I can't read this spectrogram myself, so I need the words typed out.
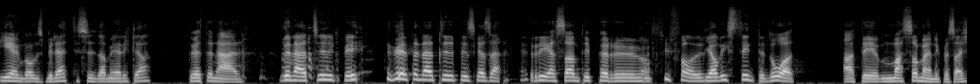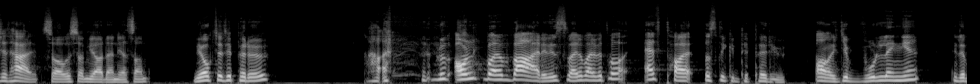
engångsbiljett till Sydamerika. Du vet den här, den här, typi, du vet den här typiska så här, resan till Peru. Jag visste inte då att, att det är massa människor, särskilt här, så, som gör den resan. Men jag åkte till Peru, alt bare være i Sverige. Bare, vet du hva, jeg tar og stikker til Peru. Aner ikke hvor lenge. Eller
